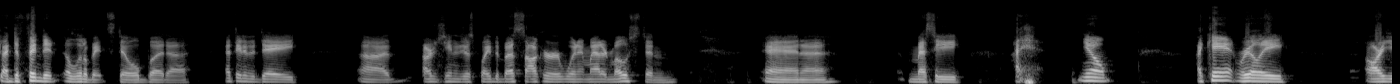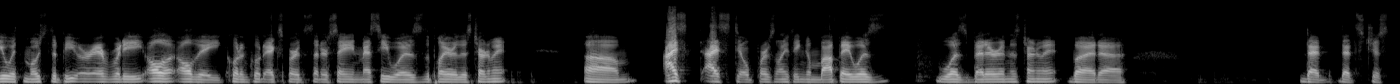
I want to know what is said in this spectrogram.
I defend it a little bit still, but uh, at the end of the day, uh, Argentina just played the best soccer when it mattered most, and and uh, Messi, I you know, I can't really argue with most of the people or everybody, all all the quote unquote experts that are saying Messi was the player of this tournament. Um, I I still personally think Mbappe was was better in this tournament, but uh, that that's just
